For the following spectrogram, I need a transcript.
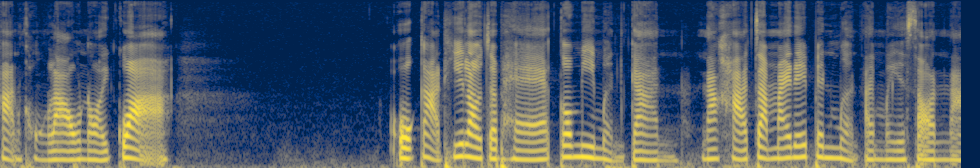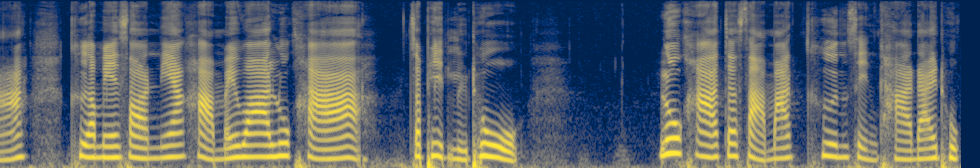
ฐานของเราน้อยกว่า โอกาสที่เราจะแพ้ก็มีเหมือนกันนะคะ จะไม่ได้เป็นเหมือน Amazon นะ คือ Amazon เนี่ยค่ะ ไม่ว่าลูกค้าจะผิดหรือถูก ลูกค้าจะสามารถคืนสินค้าได้ทุก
